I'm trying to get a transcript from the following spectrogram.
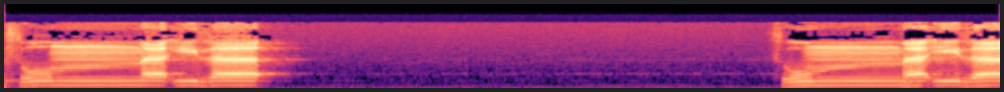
ثم إذا ثم إذا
